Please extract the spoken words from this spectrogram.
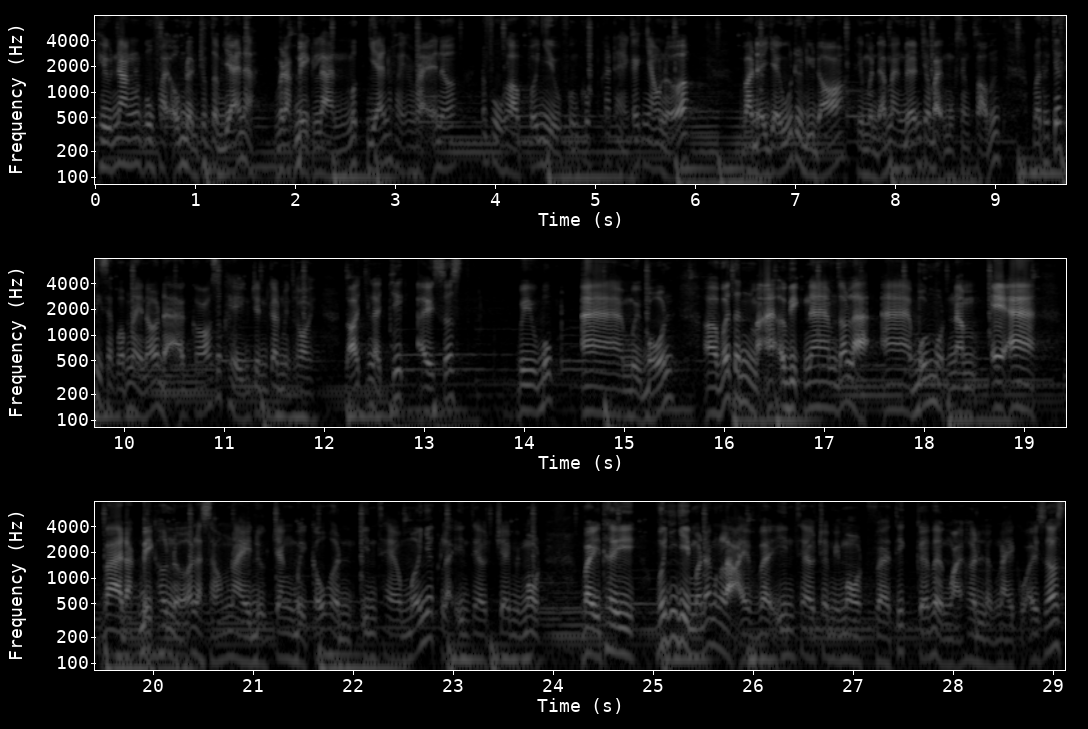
hiệu năng nó cũng phải ổn định trong tầm giá nè và đặc biệt là mức giá nó phải rẻ nữa nó phù hợp với nhiều phân khúc khách hàng khác nhau nữa. Và để giải quyết được điều đó thì mình đã mang đến cho bạn một sản phẩm mà thực chất thì sản phẩm này nó đã có xuất hiện trên kênh mình rồi. Đó chính là chiếc Asus Vivobook A14 à, ờ, với tên mã ở Việt Nam đó là A415EA và đặc biệt hơn nữa là sản phẩm này được trang bị cấu hình Intel mới nhất là Intel J11 Vậy thì với những gì mà nó mang lại về Intel J11 về thiết kế về ngoại hình lần này của Asus,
